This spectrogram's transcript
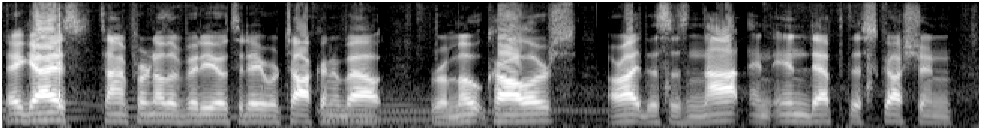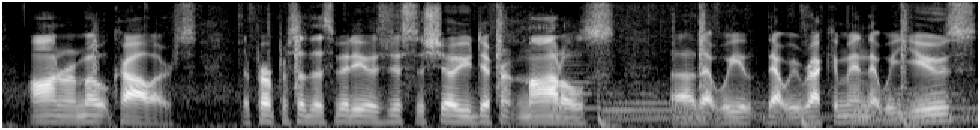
Hey guys, time for another video. Today we're talking about remote collars. All right, this is not an in-depth discussion on remote collars. The purpose of this video is just to show you different models uh, that, we, that we recommend that we use.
